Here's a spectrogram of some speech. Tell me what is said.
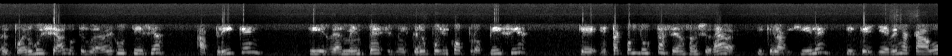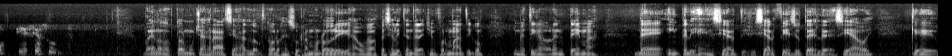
el Poder Judicial, los tribunales de justicia, apliquen y realmente el Ministerio Público propicie que estas conductas sean sancionadas y que la vigilen y que lleven a cabo ese asunto. Bueno, doctor, muchas gracias al doctor Jesús Ramón Rodríguez, abogado especialista en Derecho Informático, investigador en temas de inteligencia artificial. Fíjense ustedes, les decía hoy que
